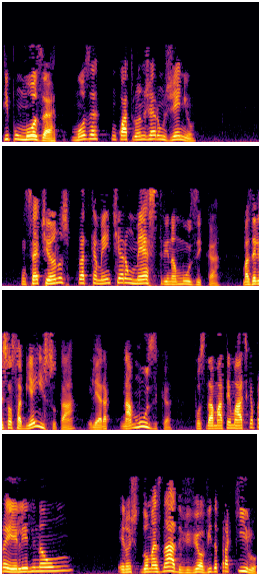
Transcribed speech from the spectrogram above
tipo Mozart. Mozart, com quatro anos, já era um gênio. Com sete anos, praticamente era um mestre na música. Mas ele só sabia isso, tá? Ele era na música. Fosse dar matemática para ele, ele não, ele não estudou mais nada viveu a vida para aquilo.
